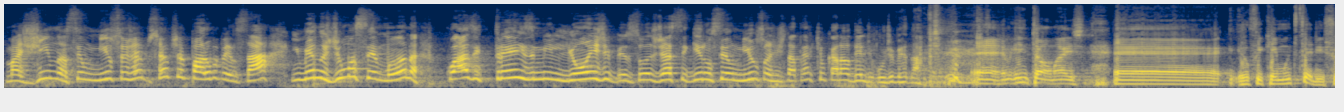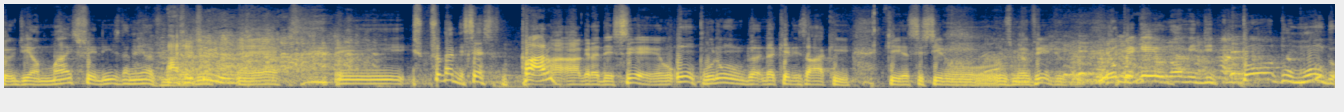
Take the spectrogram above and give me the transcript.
Imagina, seu Nilson, você já, você já parou pra pensar? Em menos de uma semana, quase 3 milhões de pessoas já seguiram seu Nilson. A gente tá até aqui o canal dele, o de verdade. É, então, mas é, eu fiquei muito feliz. Foi o dia mais feliz da minha vida. A gente viu? É. E, senhor dá licença? Claro. A, agradecer um por um da- daqueles lá que, que assistiram os meus vídeos. Eu peguei o nome de todo mundo.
